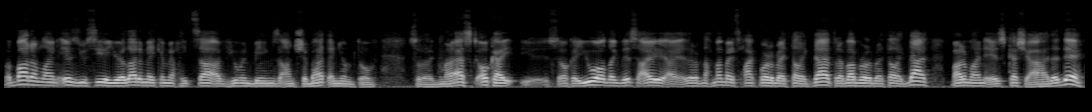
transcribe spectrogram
But bottom line is, you see, you're allowed to make a mechitza of human beings on Shabbat and Yom Tov. So the Gemara asks, okay, so okay, you all like this. I, I Rav Nachman bar Yitzchak brought a braita like that. Rav brought a like that. Bottom line is, kasha hadadeh.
